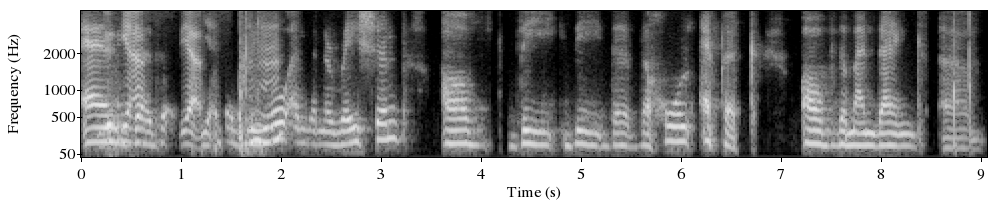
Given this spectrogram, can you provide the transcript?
and yes the, the, yes yeah, the griot mm-hmm. and the narration of the the the, the whole epic of the Manding. Um,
